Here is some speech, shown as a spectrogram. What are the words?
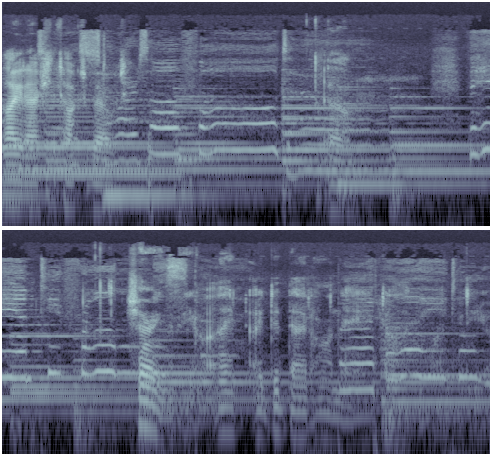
I had actually talked about um, sharing the video. I, I did that on a One video,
